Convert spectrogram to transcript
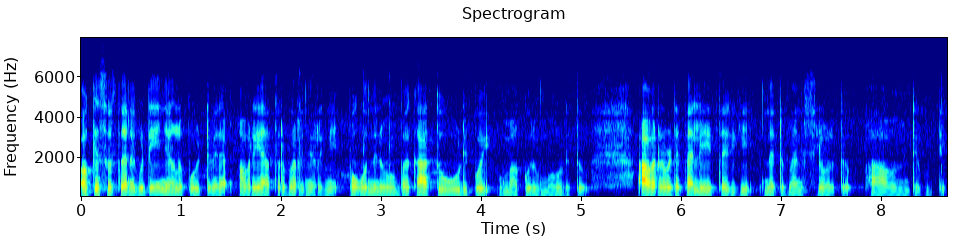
ഓക്കെ സുൽത്താനക്കുട്ടി ഞങ്ങൾ പോയിട്ട് വരാം. അവർ യാത്ര പറഞ്ഞിറങ്ങി പോകുന്നതിന് മുമ്പ് കാത്തോടിപ്പോയി ഉമ്മാക്കൊരു ഉമ്മ കൊടുത്തു. അവരവിടെ തലയിൽ തഴുകി എന്നിട്ട് മനസ്സിലോർത്തു പാവം എന്റെ കുട്ടി.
